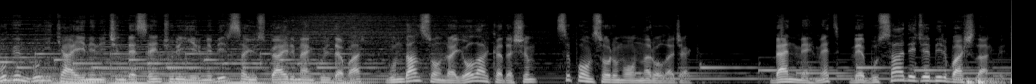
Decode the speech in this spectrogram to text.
Bugün bu hikayenin içinde Century 21 Sayus Gayrimenkul de var, bundan sonra yol arkadaşım, sponsorum onlar olacak. Ben Mehmet ve bu sadece bir başlangıç.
